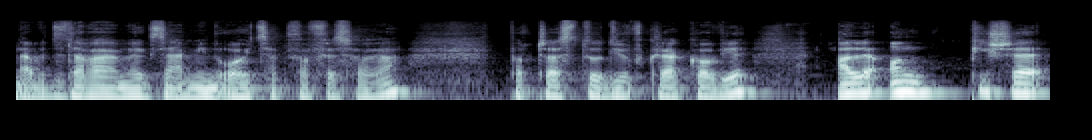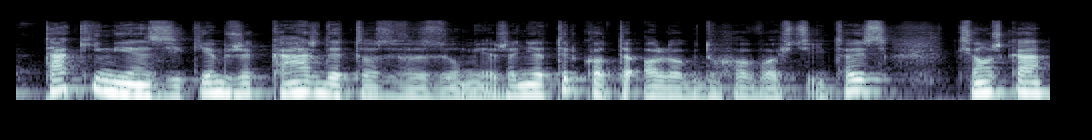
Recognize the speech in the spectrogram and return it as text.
nawet zdawałem egzamin u ojca profesora podczas studiów w Krakowie, ale on pisze takim językiem, że każdy to zrozumie, że nie tylko teolog duchowości. I to jest książka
